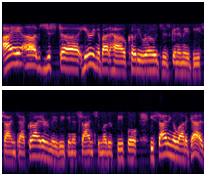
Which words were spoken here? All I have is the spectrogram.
I uh, was just uh, hearing about how Cody Rhodes is going to maybe sign Zack Ryder, maybe going to sign some other people. He's signing a lot of guys.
